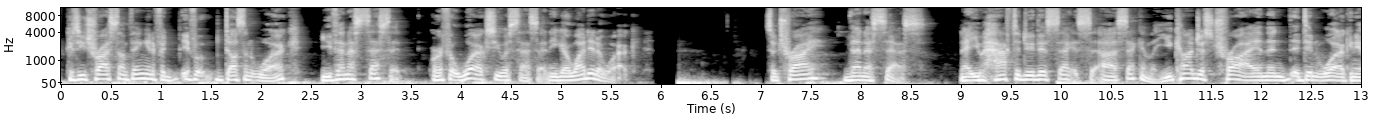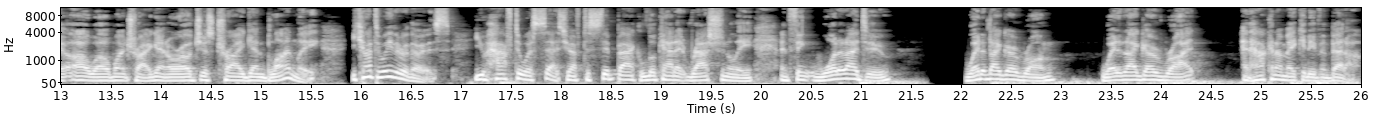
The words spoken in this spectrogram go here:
Because you try something and if it if it doesn't work, you then assess it. Or if it works, you assess it and you go, why did it work? So try, then assess. Now you have to do this sec- uh, secondly. You can't just try and then it didn't work and you oh well I won't try again or I'll just try again blindly. You can't do either of those. You have to assess. You have to sit back, look at it rationally and think what did I do? Where did I go wrong? Where did I go right? And how can I make it even better?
